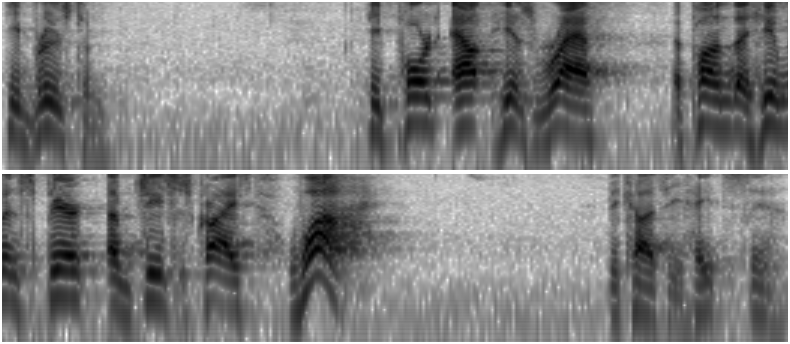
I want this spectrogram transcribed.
he bruised him. He poured out his wrath upon the human spirit of Jesus Christ. Why? Because he hates sin,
